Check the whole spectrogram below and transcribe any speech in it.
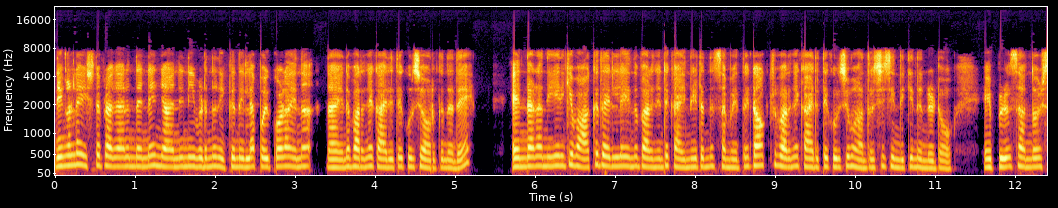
നിങ്ങളുടെ ഇഷ്ടപ്രകാരം തന്നെ ഞാൻ ഇനി ഇവിടുന്ന് നിൽക്കുന്നില്ല. പൊയ്ക്കോളാം എന്ന് നയന പറഞ്ഞ കാര്യത്തെക്കുറിച്ച് ഓർക്കുന്നതേ. എന്താടാ നീ എനിക്ക് വാക്ക് തരില്ലേ എന്ന് പറഞ്ഞിട്ട് കൈനീട്ടുന്ന സമയത്ത് ഡോക്ടർ പറഞ്ഞ കാര്യത്തെക്കുറിച്ച് മാതൃശി ചിന്തിക്കുന്നുണ്ട് കേട്ടോ എപ്പോഴും സന്തോഷ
